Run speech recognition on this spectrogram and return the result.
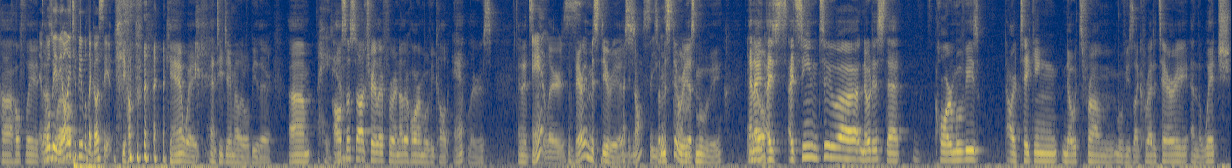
Uh, hopefully, it It does will be the only two people that go see it. Yep. Can't wait. And T.J. Miller will be there. Um, I hate him. also saw a trailer for another horror movie called Antlers, and it's Antlers. very mysterious. I did not see It's a mysterious movie, and No. I, I I seem to uh, notice that horror movies are taking notes from movies like Hereditary and The Witch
